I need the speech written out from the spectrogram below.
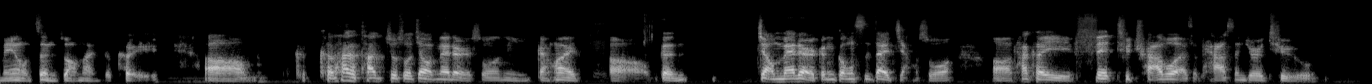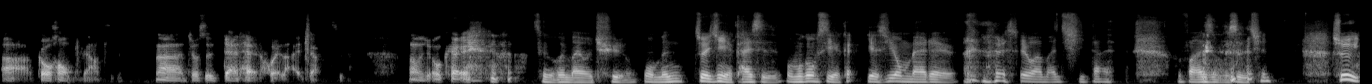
没有症状，那你就可以啊、呃。可可他他就说叫 Matter 说你赶快啊、呃、跟叫 Matter 跟公司在讲说啊、呃，他可以 fit to travel as a passenger to 啊、呃、go home 这样子，那就是 deadhead 回来这样子。那我就 OK，这个会蛮有趣的。我们最近也开始，我们公司也开也是用 Matter，所以我还蛮期待会发生什么事情。所以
